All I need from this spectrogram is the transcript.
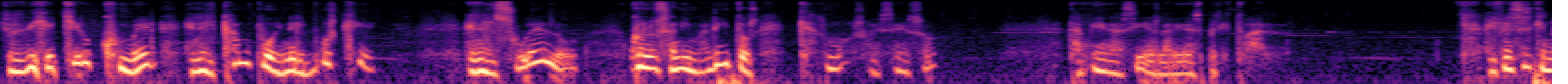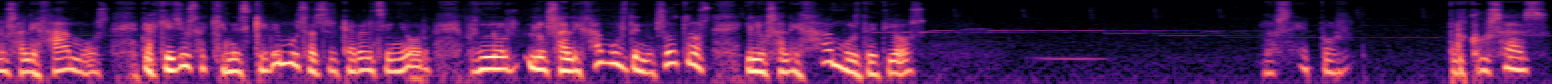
Yo les dije, quiero comer en el campo, en el bosque, en el suelo, con los animalitos. Qué hermoso es eso. También así es la vida espiritual. Hay veces que nos alejamos de aquellos a quienes queremos acercar al Señor, nos, los alejamos de nosotros y los alejamos de Dios. No sé, por, por cosas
